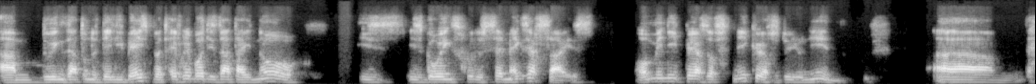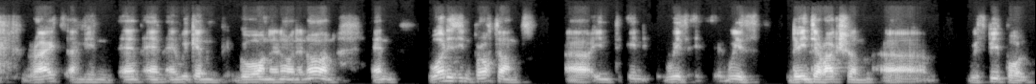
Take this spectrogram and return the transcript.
I'm doing that on a daily basis, but everybody that I know is is going through the same exercise. How many pairs of sneakers do you need? Um, right? I mean, and, and and we can go on and on and on. And what is important uh, in in with with the interaction uh, with people?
